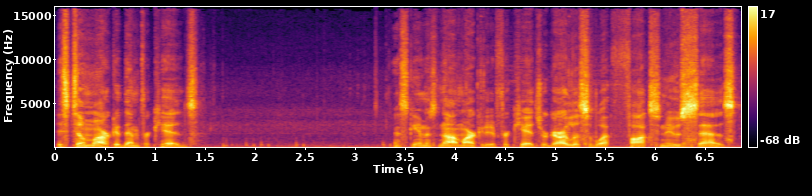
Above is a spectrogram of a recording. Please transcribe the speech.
They still market them for kids. This game is not marketed for kids, regardless of what Fox News says.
